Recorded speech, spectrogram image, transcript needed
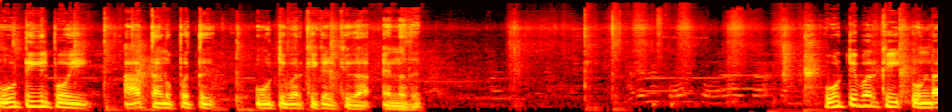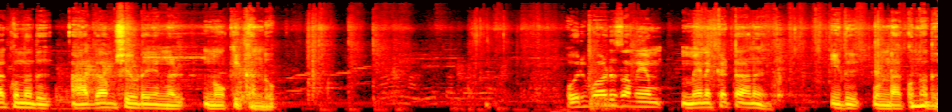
ഊട്ടിയിൽ പോയി ആ തണുപ്പത്ത് ഊട്ടി വർക്കി കഴിക്കുക എന്നത്. ഊട്ടി വർക്കി ഉണ്ടാക്കുന്നത് ആകാംക്ഷയുടെ ഞങ്ങൾ നോക്കിക്കണ്ടു ഒരുപാട് സമയം മെനക്കെട്ടാണ് ഇത് ഉണ്ടാക്കുന്നത്.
